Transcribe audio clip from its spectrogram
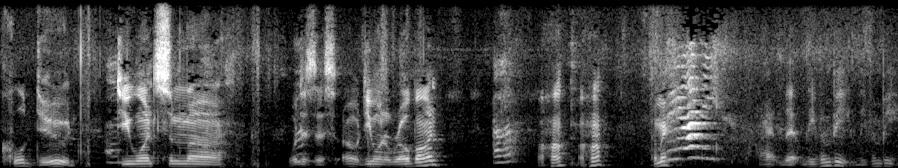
cool dude. Do you want some? uh What is this? Oh, do you want a robe on? Uh-huh. Uh huh. Uh huh. Come here. All right, let, leave him be. Leave him be.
